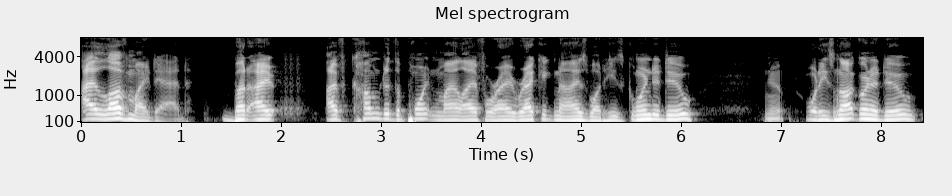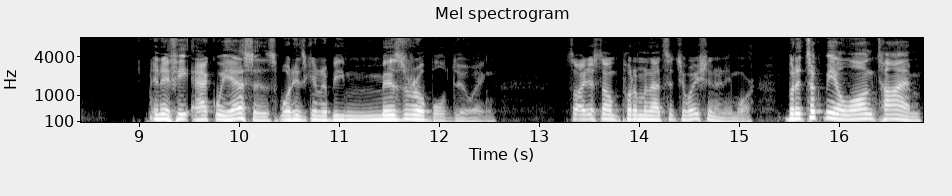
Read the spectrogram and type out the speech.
I love my dad, but I I've come to the point in my life where I recognize what he's going to do, Yep. what he's not going to do, and if he acquiesces, what he's going to be miserable doing. So I just don't put him in that situation anymore. But it took me a long time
